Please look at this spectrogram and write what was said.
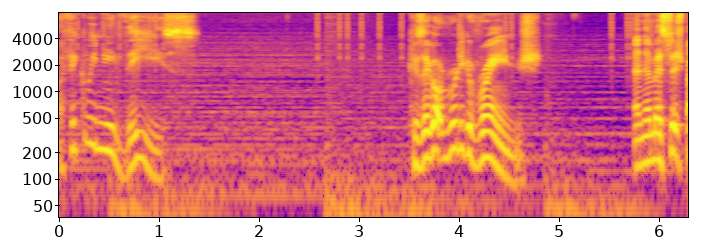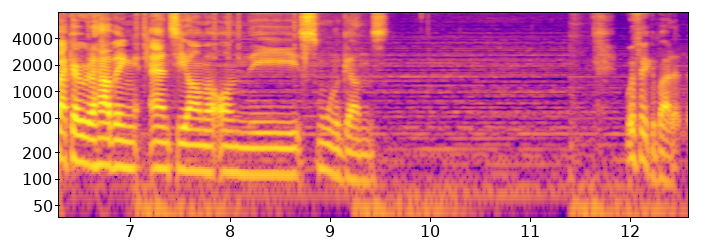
I think we need these. Because they got really good range. And then we switch back over to having anti-armor on the smaller guns. We'll think about it.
